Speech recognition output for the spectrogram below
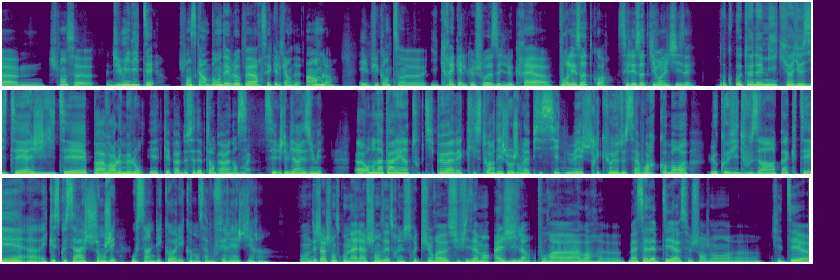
je pense, d'humilité je pense qu'un bon développeur, c'est quelqu'un de humble. Et puis quand euh, il crée quelque chose, il le crée euh, pour les autres, quoi. C'est les autres qui vont l'utiliser. Donc autonomie, curiosité, agilité, pas avoir le melon et être capable de s'adapter en permanence. J'ai bien résumé. Euh, on en a parlé un tout petit peu avec l'histoire des jauges dans la piscine, mais je serais curieuse de savoir comment le Covid vous a impacté et qu'est-ce que ça a changé au sein de l'école et comment ça vous fait réagir? Déjà, je pense qu'on a la chance d'être une structure euh, suffisamment agile pour euh, avoir euh, bah, s'adapter à ce changement qui était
